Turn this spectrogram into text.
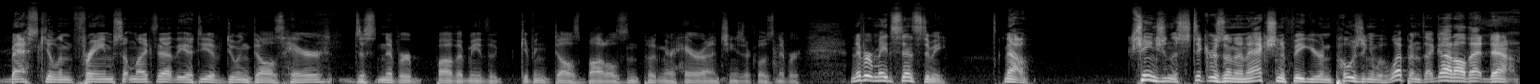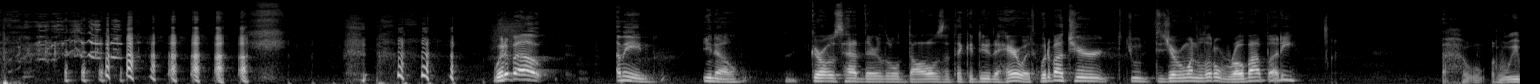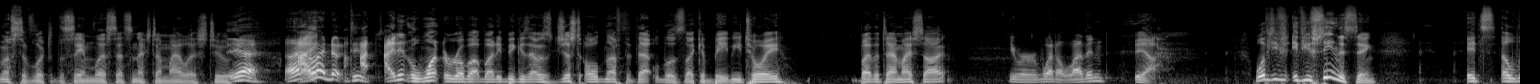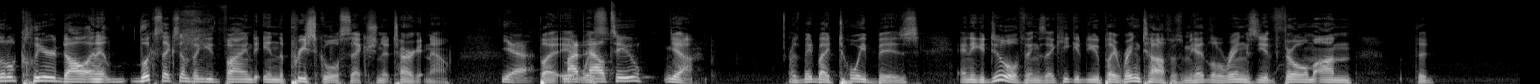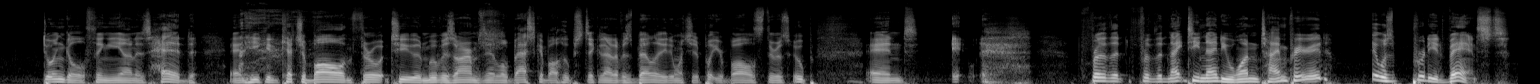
masculine frame, something like that. The idea of doing dolls' hair just never bothered me. The giving dolls bottles and putting their hair on and changing their clothes never, never made sense to me. Now, changing the stickers on an action figure and posing it with weapons, I got all that down. What about? I mean, you know, girls had their little dolls that they could do the hair with. What about your? Did you ever want a little robot buddy? We must have looked at the same list. That's next on my list too. Yeah, I, I, know, dude. I, I didn't want a robot buddy because I was just old enough that that was like a baby toy by the time I saw it. You were what eleven? Yeah. Well, if you if you've seen this thing, it's a little clear doll, and it looks like something you'd find in the preschool section at Target now. Yeah, But my was- pal too. Yeah. It was made by Toy Biz, and he could do little things like he could you play ring toss with him. He had little rings, and you'd throw them on the doingle thingy on his head, and he could catch a ball and throw it to you and move his arms, and he had a little basketball hoop sticking out of his belly. He didn't want you to put your balls through his hoop, and it for the for the 1991 time period, it was pretty advanced.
